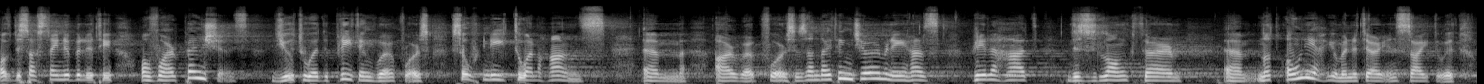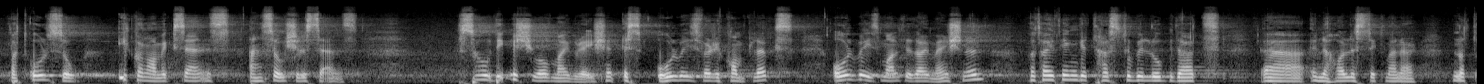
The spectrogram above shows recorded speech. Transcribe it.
of the sustainability of our pensions due to a depleting workforce. So we need to enhance um, our workforces. And I think Germany has really had this long-term, um, not only a humanitarian side to it, but also economic sense and social sense. So the issue of migration is always very complex always multidimensional, but I think it has to be looked at uh, in a holistic manner. Not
